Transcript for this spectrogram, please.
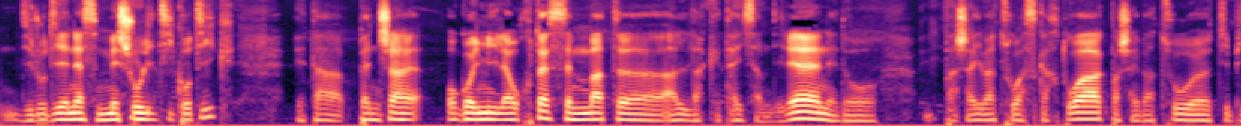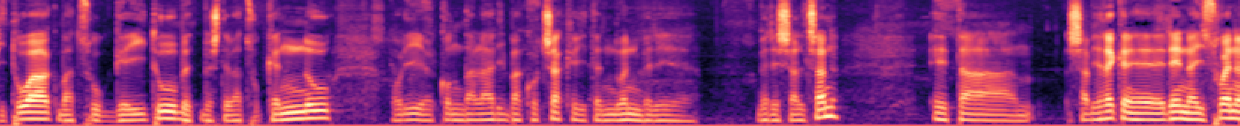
dirudienez mesolitikotik, eta pentsa ogoi mila urte zenbat uh, aldaketa izan diren, edo pasai batzu azkartuak, pasai batzu uh, tipituak, batzu gehitu, beste batzu kendu, hori uh, kondalari bakotsak egiten duen bere, bere saltsan. Eta Xabirek ere nahi zuen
